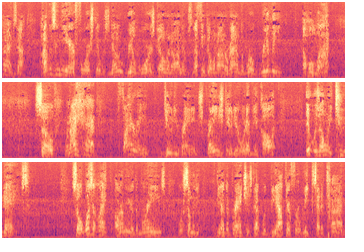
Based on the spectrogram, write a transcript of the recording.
times. Now, I was in the Air Force. There was no real wars going on. There was nothing going on around the world, really, a whole lot. So when I had firing duty range, range duty, or whatever you call it, it was only two days. So it wasn't like the Army or the Marines or some of the, the other branches that would be out there for weeks at a time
